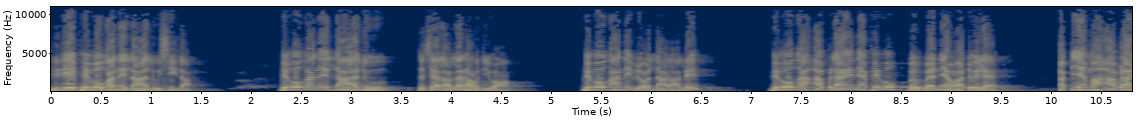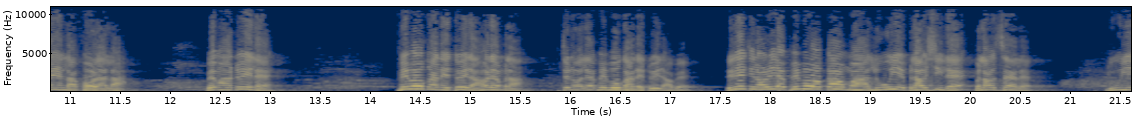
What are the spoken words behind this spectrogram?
ဒီနေ့ Facebook ကနေလာလူရှိလား Facebook ကနေလာလူတစ်ချက်လောက်လက်ထောင်ကြည့်ပါဦး Facebook ကနေပြီးတော့လာတာလေ Facebook က apply နဲ့ Facebook ဘယ်ဘယ်နေရာမှာတွေ့လဲအပြင်မှာ apply နဲ့လာခေါ်တာလားဘယ်မှာတွေ့လဲ Facebook ကနေတွေ့တာဟုတ်တယ်မလားကျွန်တော်လည်း Facebook ကနေတွေ့တာပဲဒီနေ့ကျွန်တော်တို့ရဲ့ Facebook account မှာလူဦးရေဘယ်လောက်ရှိလဲဘယ်လောက်ဆက်လဲလူဦးရေ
